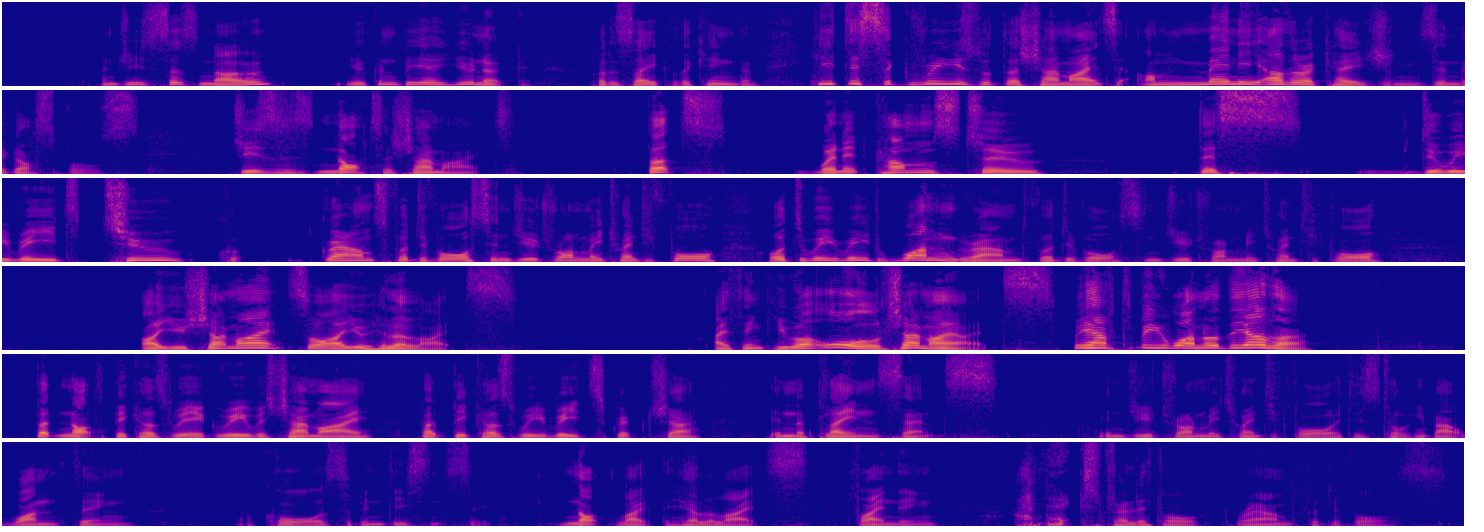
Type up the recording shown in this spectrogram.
And Jesus says, no, you can be a eunuch for the sake of the kingdom. He disagrees with the Shammaites on many other occasions in the Gospels. Jesus is not a Shammaite. But when it comes to this, do we read two grounds for divorce in Deuteronomy 24, or do we read one ground for divorce in Deuteronomy 24? Are you Shammaites or are you Hillelites? I think you are all Shammaites. We have to be one or the other. But not because we agree with Shammai, but because we read Scripture in the plain sense. In Deuteronomy 24, it is talking about one thing, a cause of indecency not like the Hillelites finding an extra little ground for divorce.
